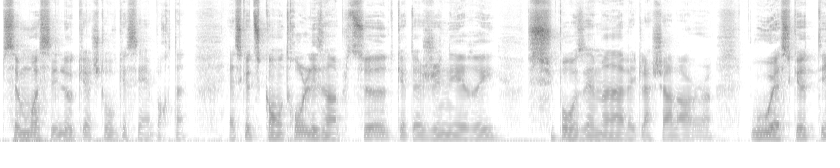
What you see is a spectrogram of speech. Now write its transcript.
Puis ça, moi, c'est là que je trouve que c'est important. Est-ce que tu contrôles les amplitudes que tu as générées supposément avec la chaleur? Ou est-ce que tu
